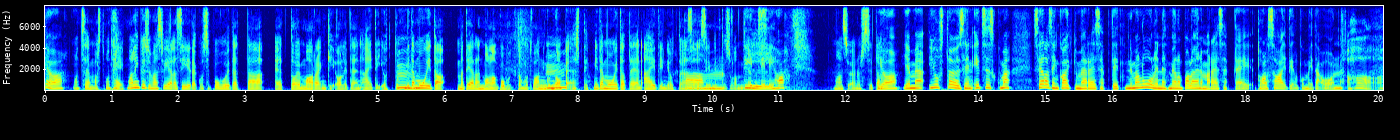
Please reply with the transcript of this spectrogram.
Joo. Mutta semmoista. Mutta hei, mä olin kysymässä vielä siitä, kun sä puhuit, että, että toi Marenki oli teidän äitin juttu. Mm. Mitä muita, mä tiedän, että me ollaan puhuttu, mutta vaan niin kuin Mm. nopeasti. Mitä muita teidän äitin juttuja sellaisia, Am, mitkä sulla on mielessä? Mä oon syönyt sitä. Joo, ja mä just tajusin, itse asiassa kun mä selasin kaikki meidän reseptit, niin mä luulin, että meillä on paljon enemmän reseptejä tuolla saitilla kuin mitä on. Ahaa.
